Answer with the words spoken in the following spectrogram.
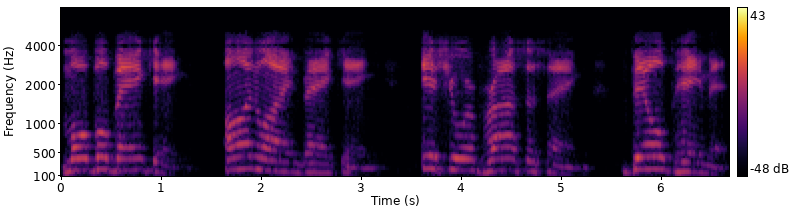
mobile banking, online banking, issuer processing, bill payment,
